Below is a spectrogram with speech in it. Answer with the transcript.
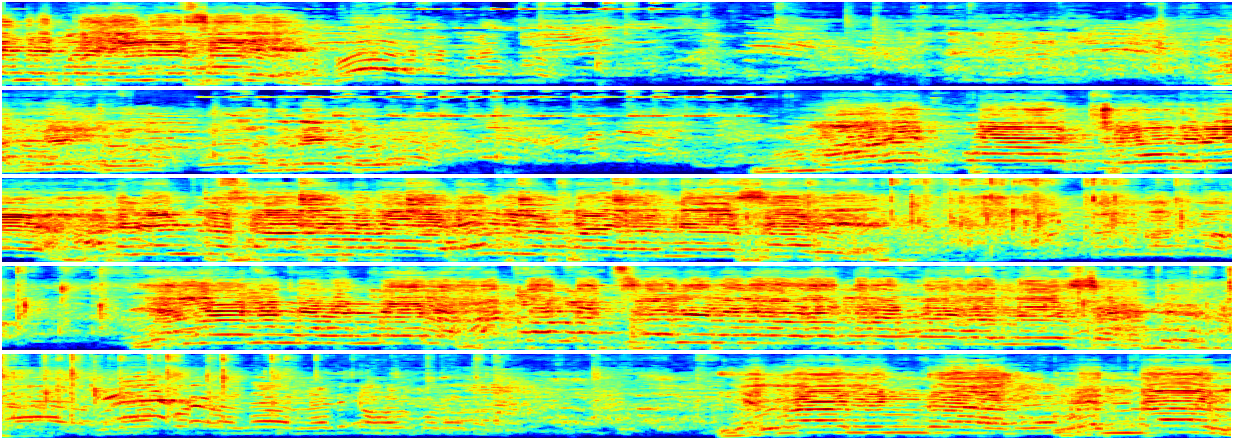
ಒಂದು ರೂಪಾಯಿ ಎರಡನೇ ಸಾರಿ. ಹದಿನೆಂಟು ಹದಿನೆಂಟು. ಮಾರಪ್ಪ ಚೌಧರಿ ಹದಿನೆಂಟು ಸಾವಿರದ ಒಂದು ರೂಪಾಯಿ ಒಂದೇ ಸಾರಿ. ಎಲ್ಲ ನಿಮ್ಮ ಒಂದಾಲ ಹತ್ತೊಂಬತ್ತು ಸಾವಿರದ ಒಂದು ರೂಪಾಯಿ ಒಂದೇ ಸಾರಿ ನಡಿಕ ಹೊಳ್ಕೊಡೋದು ಎಲ್ಲ ಲಿಂಗ ಒಂದಾಲ್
